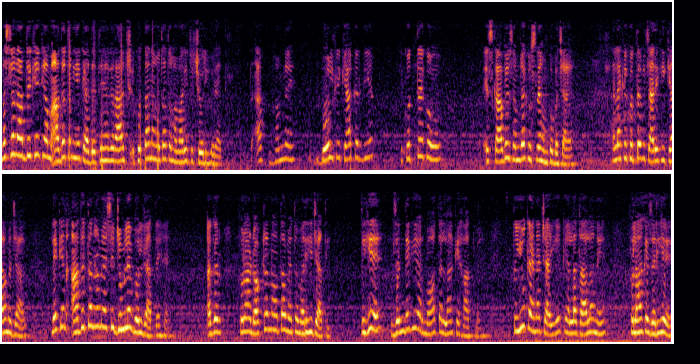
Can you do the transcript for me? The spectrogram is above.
مثلاً آپ دیکھیں کہ ہم عادت یہ کہہ دیتے ہیں، اگر آج کتا نہ ہوتا تو ہماری تو چوری ہو جاتی۔ تو اب ہم نے بول کے کیا کر دیا کہ کتے کو اس قابل سمجھا کہ اس نے ہم کو بچایا۔ اللہ کے کتے بےچارے کی کیا مجال۔ لیکن عادت ہم ایسے جملے بول جاتے ہیں۔ اگر فلاں ڈاکٹر نہ ہوتا میں تو مر ہی جاتی۔ تو یہ زندگی اور موت اللہ کے ہاتھ میں ہے۔ تو یوں کہنا چاہیے کہ اللہ تعالیٰ نے فلاں کے ذریعے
